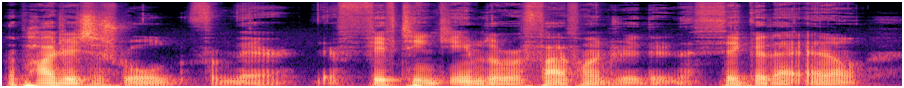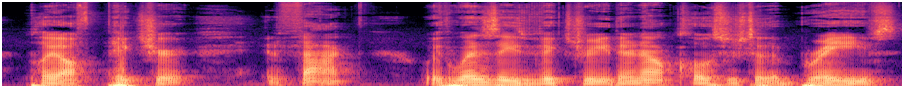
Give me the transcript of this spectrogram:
the Padres just rolled from there. They're 15 games over 500. They're in the thick of that NL playoff picture. In fact, with Wednesday's victory, they're now closer to the Braves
